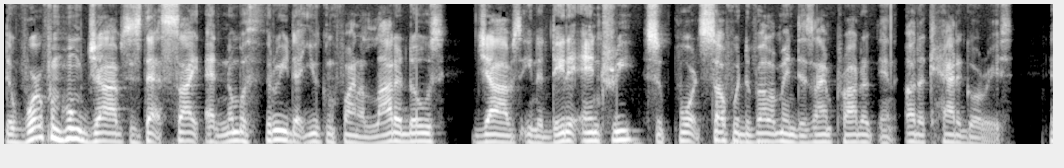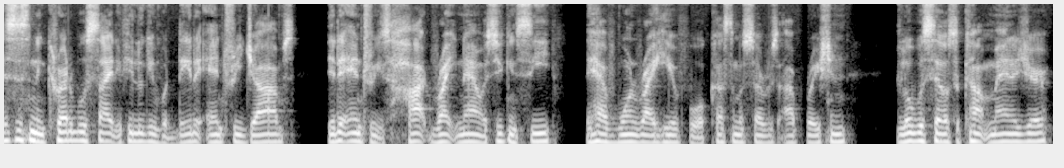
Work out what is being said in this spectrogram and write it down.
the work from home jobs is that site at number three that you can find a lot of those jobs in the data entry, support, software development, design product, and other categories. This is an incredible site if you're looking for data entry jobs. Data entry is hot right now. As you can see, they have one right here for customer service operation, global sales account manager,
